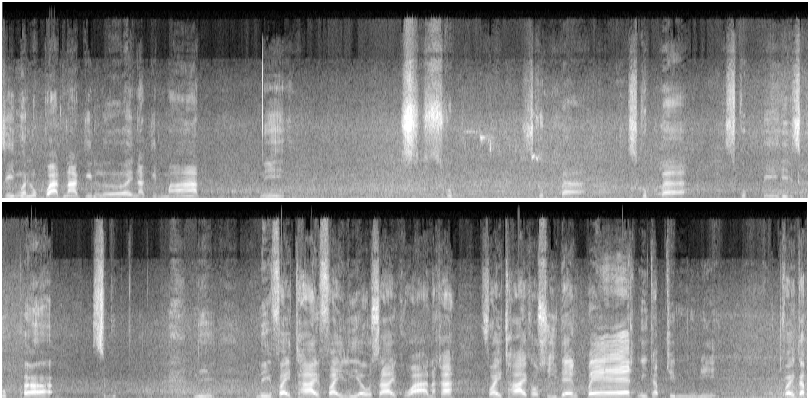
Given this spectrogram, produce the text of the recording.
สีเหมือนลูกกวาดน่ากินเลย น่ากินมาก นี่สกูปสกูปป้าสกูปป้าสกูปปี้สกูปป้าสกูป นี่นี่ไฟท้ายไฟเลี้ยวซ้ายขวานะคะ ไฟท้ายเขาสีแดงแป๊ดนี่ทับทิมอยู่นี่ ไฟทับ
